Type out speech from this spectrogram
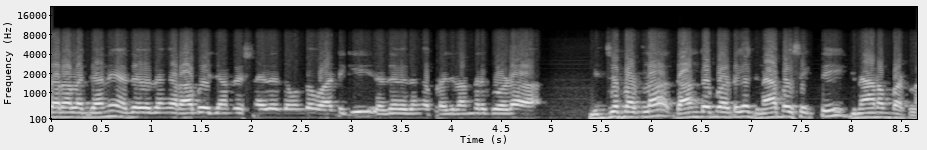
తరాలకు కానీ అదే విధంగా రాబోయే జనరేషన్ ఏదైతే ఉందో వాటికి అదే విధంగా ప్రజలందరికీ కూడా విద్య పట్ల దాంతో పాటుగా జ్ఞాపక శక్తి జ్ఞానం పట్ల.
